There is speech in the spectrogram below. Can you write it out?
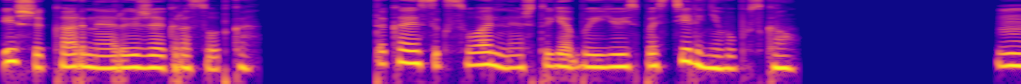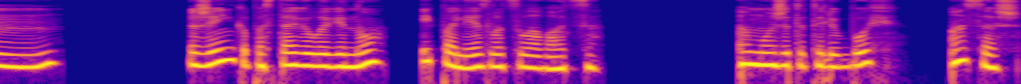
и шикарная рыжая красотка. Такая сексуальная, что я бы ее из постели не выпускал. М-м. Женька поставила вино и полезла целоваться. А может, это любовь, а, Саш?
